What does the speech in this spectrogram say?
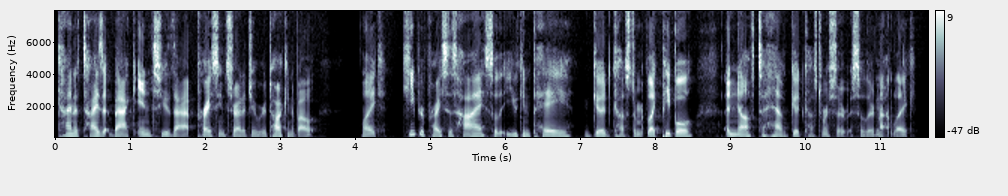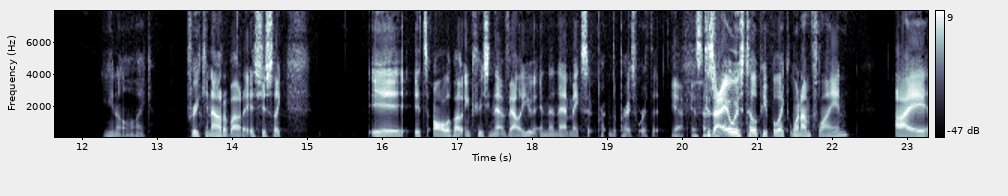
kind of ties it back into that pricing strategy we were talking about. Like keep your prices high so that you can pay good customer like people enough to have good customer service so they're not like you know like freaking out about it. It's just like it it's all about increasing that value and then that makes it pr- the price worth it. Yeah, because i always tell people like when i'm flying i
